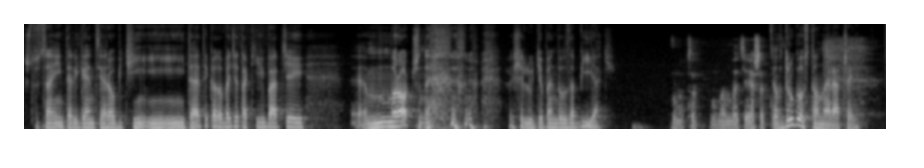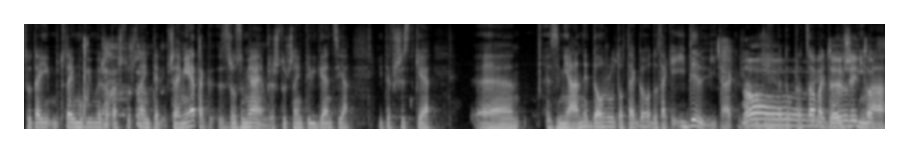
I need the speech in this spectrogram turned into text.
sztuczna inteligencja robić i, i, i te, tylko to będzie taki bardziej e, mroczny, że się ludzie będą zabijać. No to mam nadzieję, że To w drugą stronę raczej. Tutaj, tutaj mówimy, że ta sztuczna inteligencja, przynajmniej ja tak zrozumiałem, że sztuczna inteligencja i te wszystkie e, zmiany dążą do tego, do takiej idylii, tak? Że No, ludzie nie będą pracować, będą żyli to- na,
